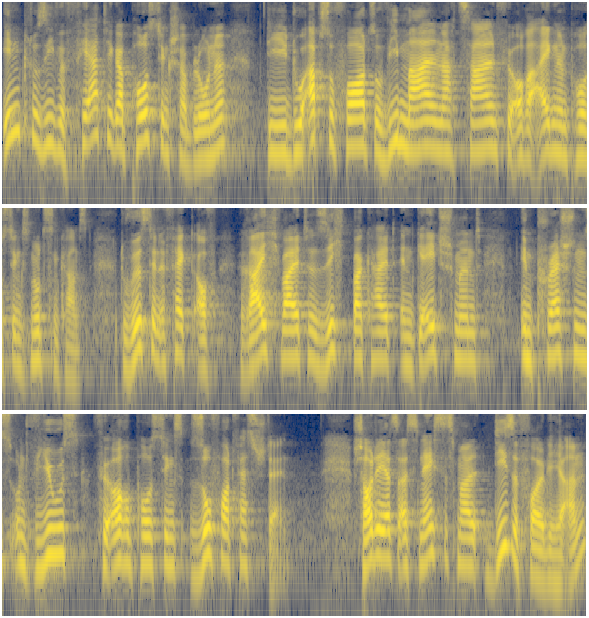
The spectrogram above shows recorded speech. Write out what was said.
inklusive fertiger Posting-Schablone, die du ab sofort so wie Malen nach Zahlen für eure eigenen Postings nutzen kannst. Du wirst den Effekt auf Reichweite, Sichtbarkeit, Engagement, Impressions und Views für eure Postings sofort feststellen. Schau dir jetzt als nächstes mal diese Folge hier an,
